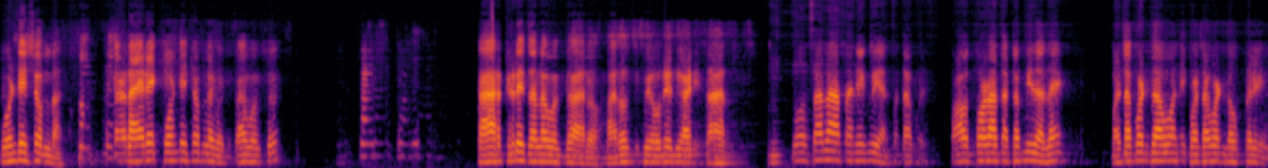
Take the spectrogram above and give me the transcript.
कोंडेश्वरला डायरेक्ट कोंडेश्वरला भेटतो काय बोलतो कारकडे चला बघ आरो. आरोची फेवरेट गाडी कार तो हो, चला आता निघूया पटापट. पाऊस थोडा आता कमी झालाय. पटापट जाऊ आणि पटापट लवकर येऊ.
